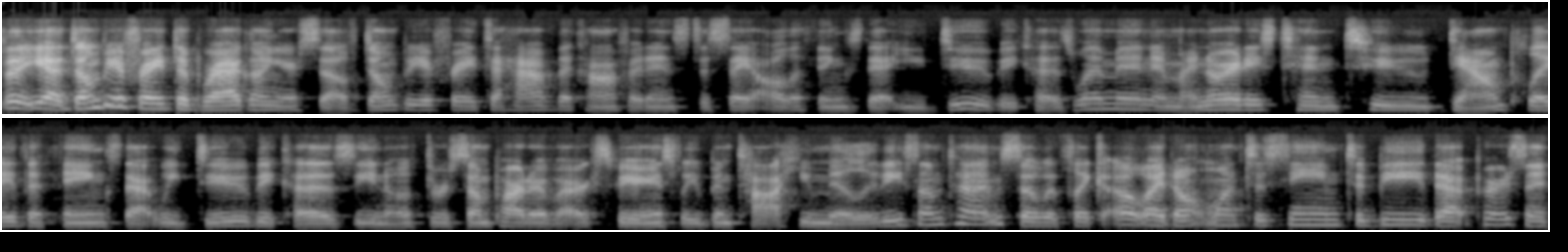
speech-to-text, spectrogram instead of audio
but yeah, don't be afraid to brag on yourself. Don't be afraid to have the confidence to say all the things that you do because women and minorities tend to downplay the things that we do because, you know, through some part of our experience, we've been taught humility sometimes. So it's like, oh, I don't want to seem to be that person.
